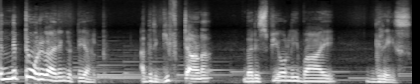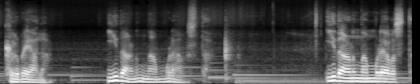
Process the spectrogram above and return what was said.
എന്നിട്ടും ഒരു കാര്യം കിട്ടിയാൽ അതൊരു ഗിഫ്റ്റാണ് that is purely by grace കൃപയാലാണ്. ഇതാണ് നമ്മുടെ അവസ്ഥ. ഇതാണ് നമ്മുടെ അവസ്ഥ.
